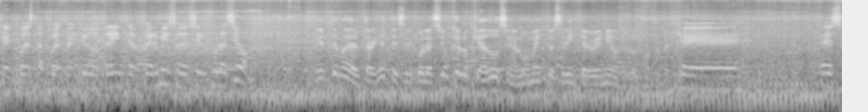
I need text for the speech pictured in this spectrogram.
que cuesta pues 21.30 el permiso de circulación. En el tema de la tarjeta de circulación, ¿qué es lo que aducen al momento de ser intervenidos los mototaxistas? Que es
